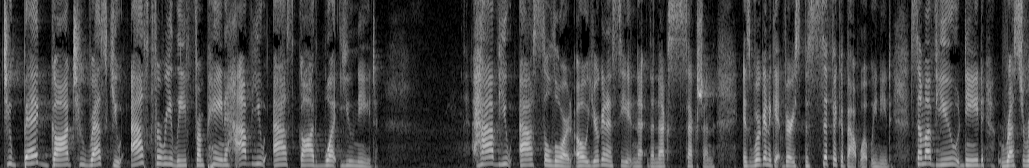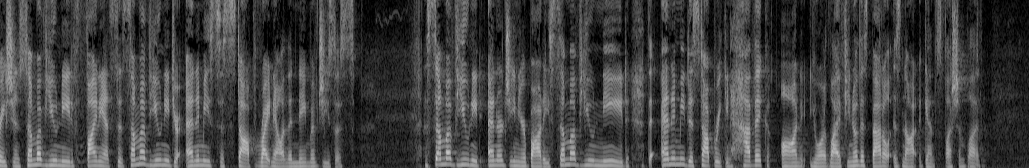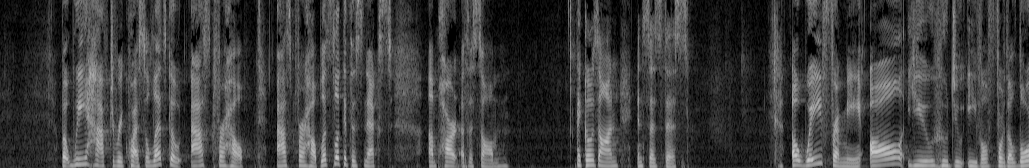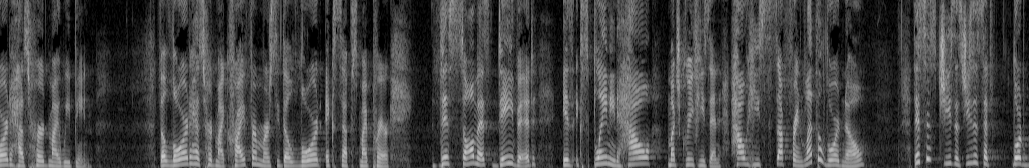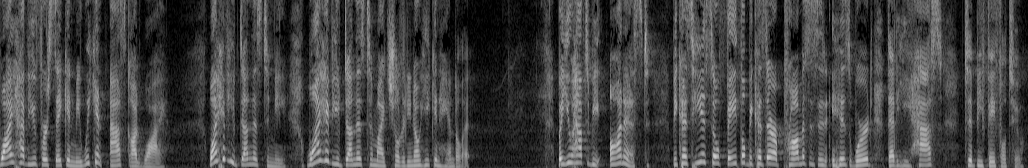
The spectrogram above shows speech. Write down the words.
to beg God to rescue, ask for relief from pain. Have you asked God what you need? Have you asked the Lord? Oh, you're going to see it in the next section is we're going to get very specific about what we need. Some of you need restoration. Some of you need finances. Some of you need your enemies to stop right now in the name of Jesus. Some of you need energy in your body. Some of you need the enemy to stop wreaking havoc on your life. You know, this battle is not against flesh and blood. But we have to request. So let's go ask for help. Ask for help. Let's look at this next um, part of the psalm. It goes on and says this Away from me, all you who do evil, for the Lord has heard my weeping. The Lord has heard my cry for mercy. The Lord accepts my prayer. This psalmist, David, is explaining how much grief he's in, how he's suffering. Let the Lord know. This is Jesus. Jesus said, Lord, why have you forsaken me? We can ask God why. Why have you done this to me? Why have you done this to my children? You know, He can handle it. But you have to be honest because He is so faithful, because there are promises in His word that He has to be faithful to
